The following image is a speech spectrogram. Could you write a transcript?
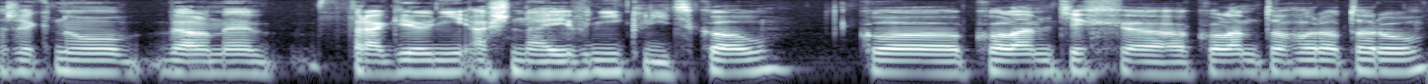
řeknu, velmi fragilní až naivní klíckou ko, kolem, těch, eh, kolem toho rotoru.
